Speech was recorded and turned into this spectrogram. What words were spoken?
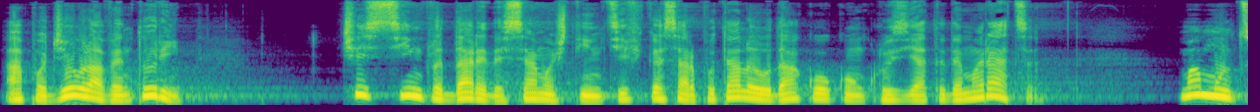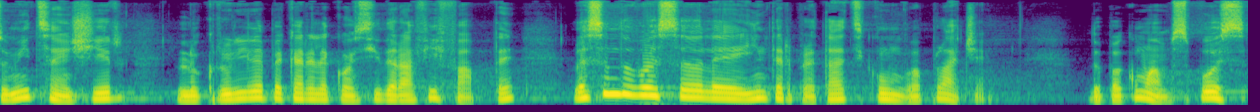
Apogeul aventurii? Ce simplă dare de seamă științifică s-ar putea lăuda cu o concluzie atât de măreață? M-am mulțumit să înșir lucrurile pe care le consider a fi fapte, lăsându-vă să le interpretați cum vă place. După cum am spus,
